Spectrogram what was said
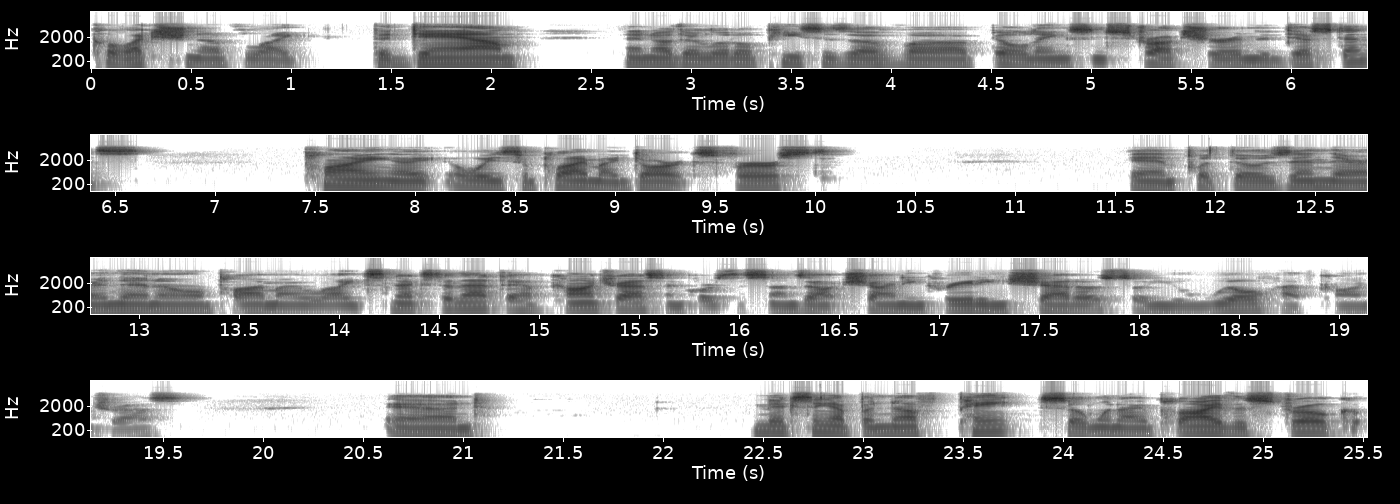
collection of like the dam and other little pieces of uh, buildings and structure in the distance. Applying, I always apply my darks first and put those in there and then I'll apply my lights next to that to have contrast. And of course the sun's out shining creating shadows so you will have contrast. And mixing up enough paint so when I apply the stroke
